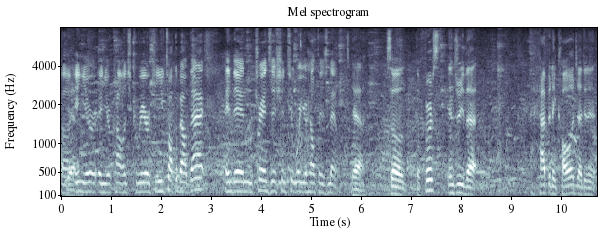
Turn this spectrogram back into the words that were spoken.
uh, Yeah. in your in your college career. Can you talk about that, and then transition to where your health is now? Yeah. So the first injury that happened in college, I didn't.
